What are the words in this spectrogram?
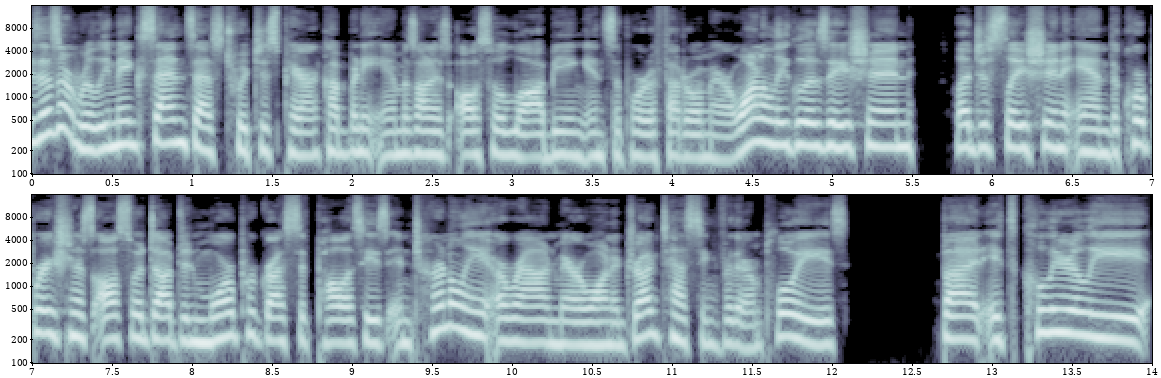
This doesn't really make sense as Twitch's parent company, Amazon, is also lobbying in support of federal marijuana legalization legislation, and the corporation has also adopted more progressive policies internally around marijuana drug testing for their employees. But it's clearly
